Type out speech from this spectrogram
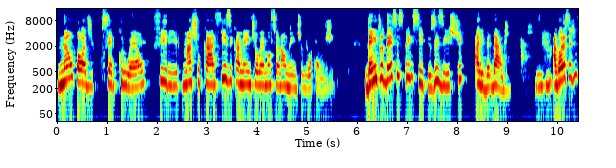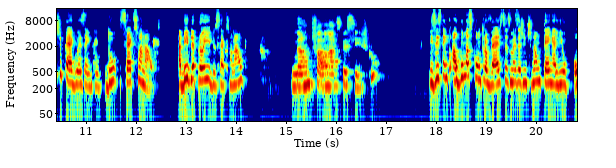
Não pode ser cruel, ferir, machucar fisicamente ou emocionalmente o meu cônjuge. Dentro desses princípios existe a liberdade. Uhum. Agora, se a gente pega o exemplo do sexo anal, a Bíblia proíbe o sexo anal? Não fala nada específico. Existem algumas controvérsias, mas a gente não tem ali o, o,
